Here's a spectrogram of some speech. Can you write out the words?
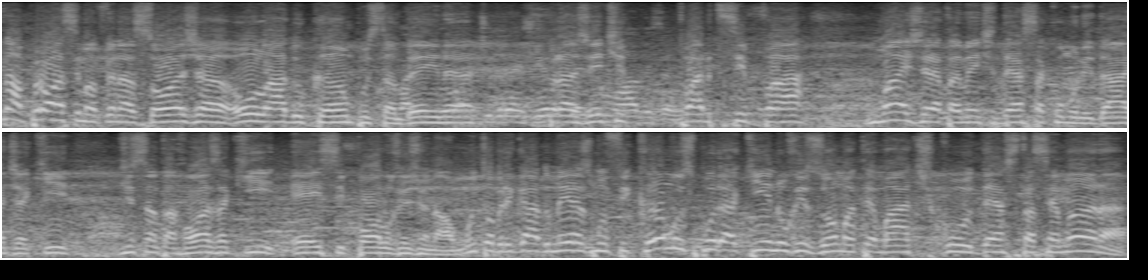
na próxima Fena Soja ou lá do campus também, né? Para a gente participar mais diretamente dessa comunidade aqui de Santa Rosa, que é esse polo regional. Muito obrigado mesmo. Ficamos por aqui no Rizoma Temático desta semana.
